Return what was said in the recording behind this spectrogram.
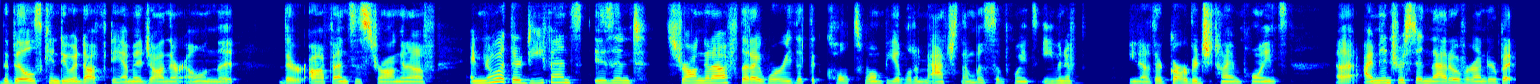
the Bills can do enough damage on their own that their offense is strong enough. And you know what? Their defense isn't strong enough that I worry that the Colts won't be able to match them with some points, even if, you know, they're garbage time points. Uh, I'm interested in that over under, but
